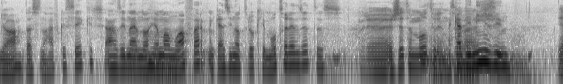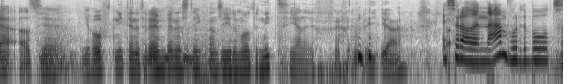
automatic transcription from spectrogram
ja, dat is nog even zeker. Aangezien dat je hem nog helemaal moet afwerken. Ik kan zien dat er ook geen motor in zit. Dus Er, eh, er zit een motor in. ik heb die niet gezien. Ja, als je je hoofd niet in het ruim binnensteekt, dan zie je de motor niet. Jelle. ja. Is er al een naam voor de boot?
